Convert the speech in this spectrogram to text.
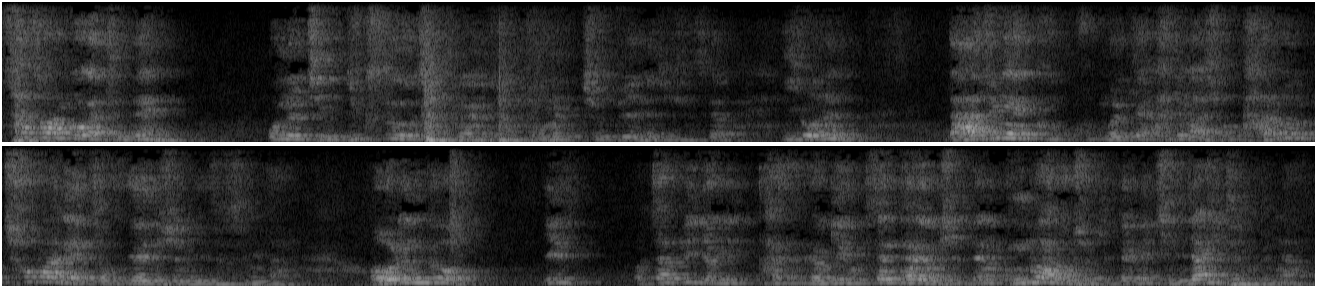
사소한 것 같은데 오늘 지금 육수 상품을 준비해 주셨어요. 이거는 나중에 그, 그, 뭐 이렇게 하지 마시고 바로 초반에 소개해 주시는 게 좋습니다. 어른도 이 어차피 여기 여기 센터에 오실 때는 공부하러 오셨기 때문에 긴장이 되거든요.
